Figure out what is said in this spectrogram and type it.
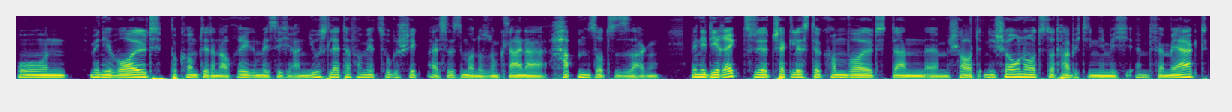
Und wenn ihr wollt, bekommt ihr dann auch regelmäßig ein Newsletter von mir zugeschickt. Es ist immer nur so ein kleiner Happen sozusagen. Wenn ihr direkt zu der Checkliste kommen wollt, dann ähm, schaut in die Show Notes. Dort habe ich die nämlich ähm, vermerkt.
